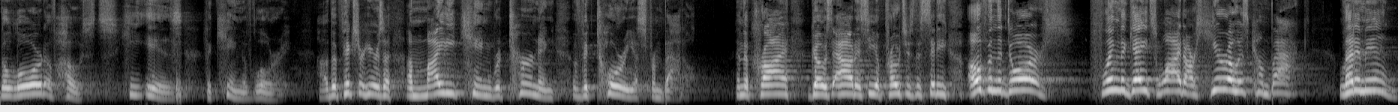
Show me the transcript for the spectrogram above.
The Lord of hosts. He is the King of glory. Uh, the picture here is a, a mighty king returning victorious from battle. And the cry goes out as he approaches the city Open the doors, fling the gates wide. Our hero has come back. Let him in.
